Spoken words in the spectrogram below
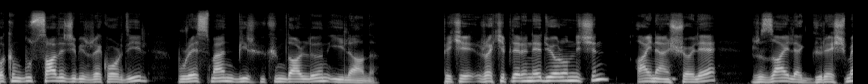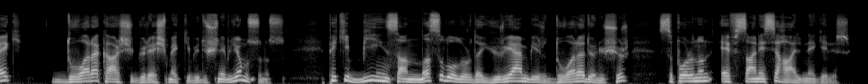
Bakın bu sadece bir rekor değil, bu resmen bir hükümdarlığın ilanı. Peki rakipleri ne diyor onun için? Aynen şöyle, Rıza ile güreşmek, duvara karşı güreşmek gibi düşünebiliyor musunuz? Peki bir insan nasıl olur da yürüyen bir duvara dönüşür, sporunun efsanesi haline gelir?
